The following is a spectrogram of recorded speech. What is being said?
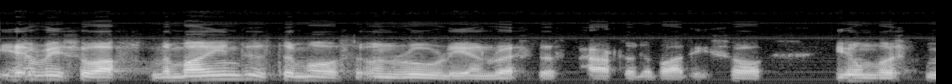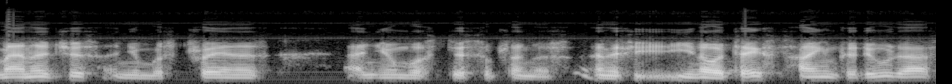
every so often, the mind is the most unruly and restless part of the body. So You must manage it and you must train it and you must discipline it. And if you, you know, it takes time to do that,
